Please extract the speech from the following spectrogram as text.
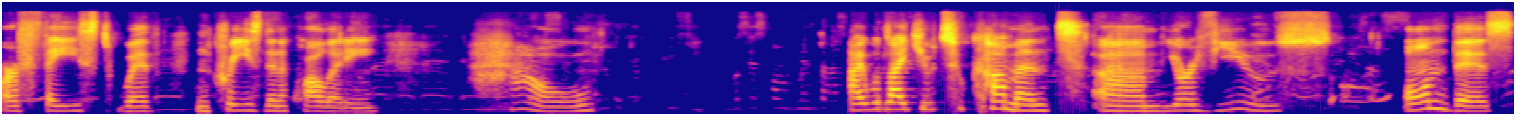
are faced with increased inequality. How? I would like you to comment um, your views on this,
